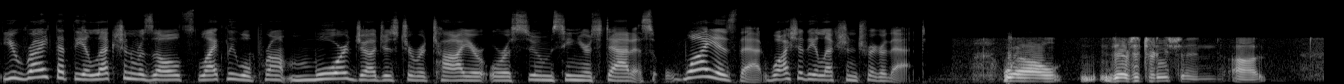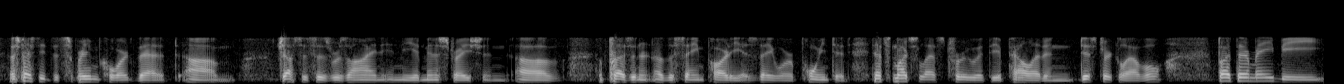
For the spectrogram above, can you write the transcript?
you write that the election results likely will prompt more judges to retire or assume senior status. Why is that? Why should the election trigger that? Well, there's a tradition, uh, especially at the Supreme Court, that um, justices resign in the administration of a president of the same party as they were appointed. That's much less true at the appellate and district level, but there may be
